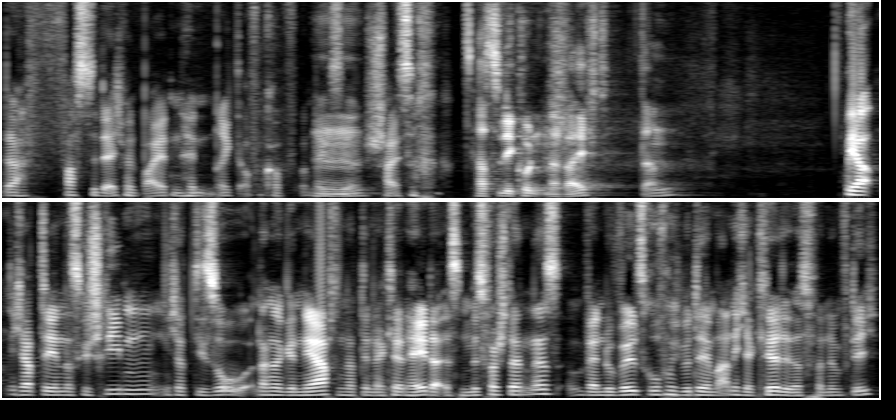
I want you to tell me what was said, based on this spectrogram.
da fasst du dir echt mit beiden Händen direkt auf den Kopf und denkst mhm. dir, scheiße. Hast du die Kunden erreicht dann? Ja, ich habe denen das geschrieben, ich habe die so lange genervt und habe denen erklärt, hey, da ist ein Missverständnis. Wenn du willst, ruf mich bitte eben an, ich erkläre dir das vernünftig.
